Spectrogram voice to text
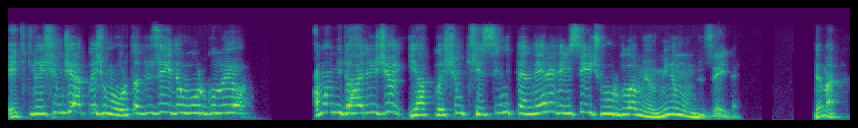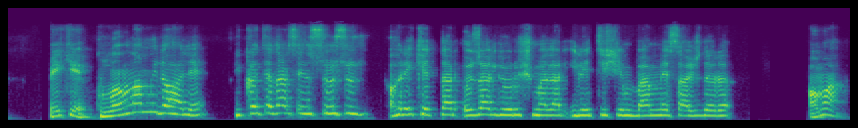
Etkileşimci yaklaşım orta düzeyde vurguluyor. Ama müdahaleci yaklaşım kesinlikle neredeyse hiç vurgulamıyor minimum düzeyde. Değil mi? Peki kullanılan müdahale dikkat ederseniz sözsüz hareketler, özel görüşmeler, iletişim, ben mesajları ama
